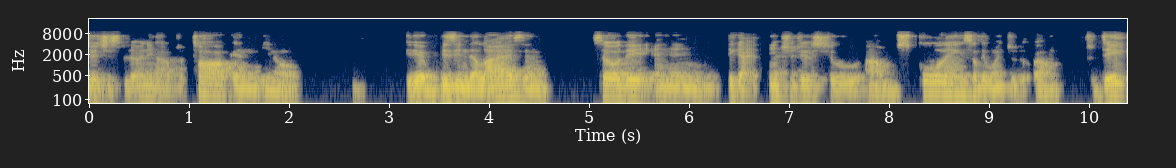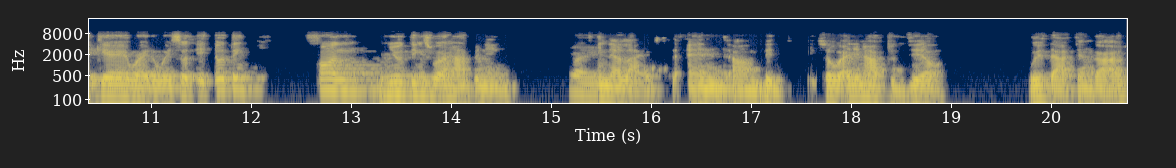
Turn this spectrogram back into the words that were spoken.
were just learning how to talk and, you know, they're busy in their lives. And so they, and then they got introduced to um, schooling. So they went to, um, to daycare right away. So it, I think fun, new things were happening right. in their lives. And um, they, so I didn't have to deal with that, thank God.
